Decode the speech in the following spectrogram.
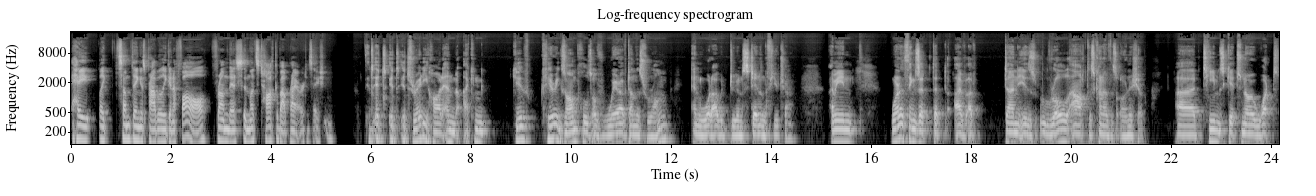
hey, like something is probably going to fall from this, and let's talk about prioritization. It's it's it, it's really hard. And I can give clear examples of where I've done this wrong and what I would do instead in the future. I mean, one of the things that, that I've, I've done is roll out this kind of this ownership. Uh, teams get to know what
